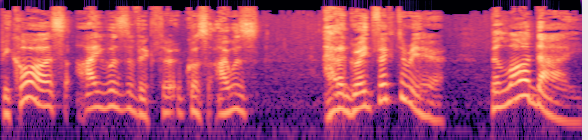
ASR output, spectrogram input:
Because I was the victor. Because I was had a great victory here. Belodai.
